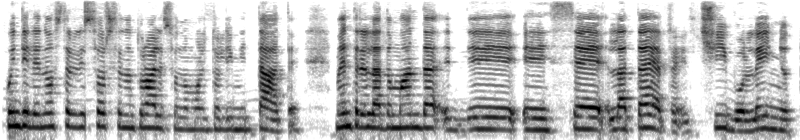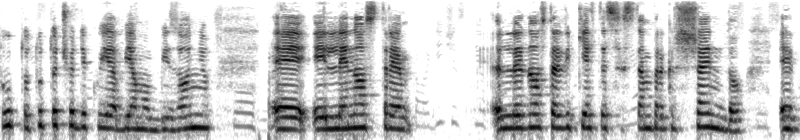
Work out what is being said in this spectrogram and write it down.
Quindi le nostre risorse naturali sono molto limitate, mentre la domanda è, è- se la terra, il cibo, il legno, tutto, tutto ciò di cui abbiamo bisogno e, e le nostre le nostre richieste stanno sempre crescendo e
